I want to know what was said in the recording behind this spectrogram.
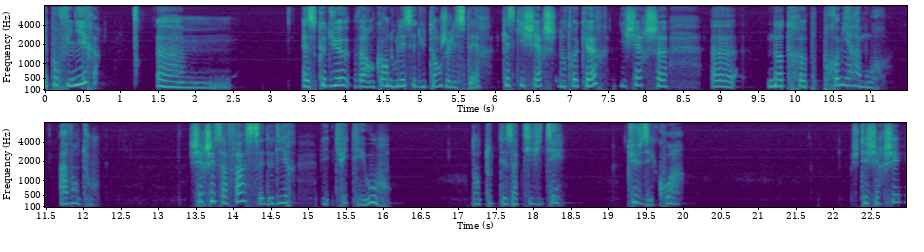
Et pour finir, euh, est-ce que Dieu va encore nous laisser du temps Je l'espère? Qu'est-ce qu'il cherche? Notre cœur Il cherche euh, notre premier amour, avant tout. Chercher sa face, c'est de dire, mais tu étais où? Dans toutes tes activités Tu faisais quoi? Je t'ai cherché.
